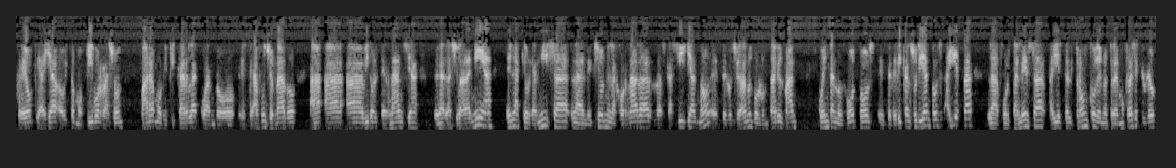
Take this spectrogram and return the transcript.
creo que haya ahorita motivo, razón para modificarla cuando este, ha funcionado, ha, ha, ha habido alternancia, la, la ciudadanía es la que organiza la elección en la jornada, las casillas, ¿no? Este, los ciudadanos voluntarios van, cuentan los votos, este, dedican su día, entonces ahí está la fortaleza, ahí está el tronco de nuestra democracia que creo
